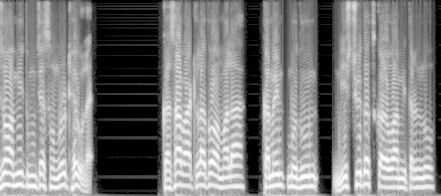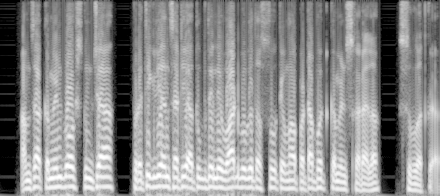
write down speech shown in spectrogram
जो आम्ही तुमच्यासमोर ठेवलाय. कसा वाटला तो आम्हाला? कमेंटमधून निश्चितच कळवा मित्रांनो. आमचा कमेंट बॉक्स तुमच्या प्रतिक्रियांसाठी अतुकतेने वाट बघत असतो तेव्हा पटापट कमेंट्स करायला सुरुवात करा.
